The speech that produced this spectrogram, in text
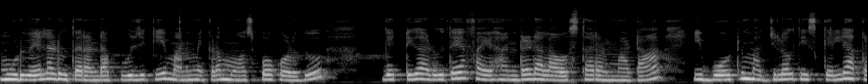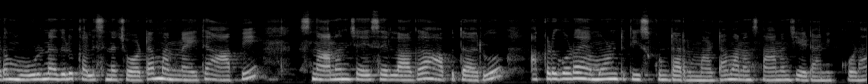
మూడు వేలు అడుగుతారంట ఆ పూజకి. మనం ఇక్కడ మోసపోకూడదు. గట్టిగా అడిగితే ఫైవ్ హండ్రెడ్ అలా వస్తారనమాట ఈ బోటుని మధ్యలోకి తీసుకెళ్ళి అక్కడ మూడు నదులు కలిసిన చోట మన అయితే ఆపి స్నానం చేసేలాగా ఆపుతారు. అక్కడ కూడా అమౌంట్ తీసుకుంటారనమాట మనం స్నానం చేయడానికి కూడా.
